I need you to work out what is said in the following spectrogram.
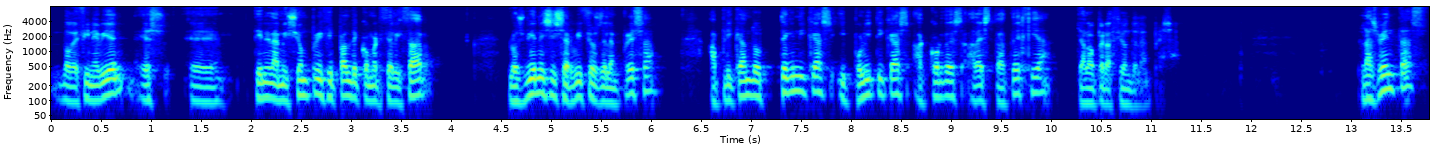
lo define bien, es, eh, tiene la misión principal de comercializar los bienes y servicios de la empresa, aplicando técnicas y políticas acordes a la estrategia y a la operación de la empresa. Las ventas,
